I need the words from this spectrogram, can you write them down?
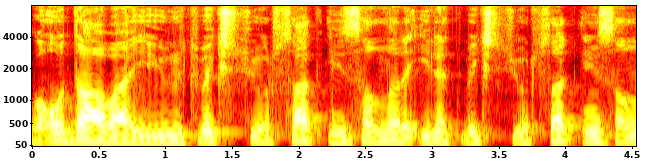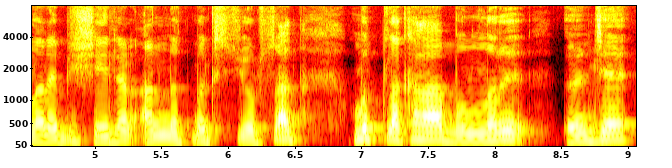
ve o davayı yürütmek istiyorsak, insanlara iletmek istiyorsak, insanlara bir şeyler anlatmak istiyorsak mutlaka bunları önce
